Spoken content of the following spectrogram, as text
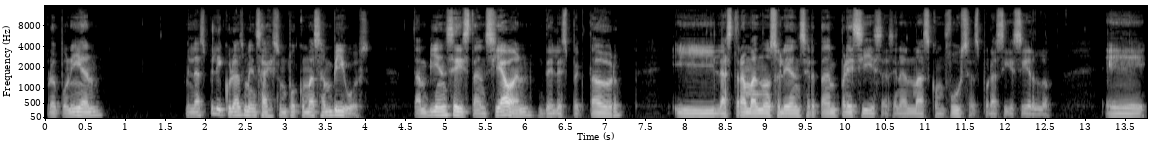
Proponían en las películas mensajes un poco más ambiguos. También se distanciaban del espectador y las tramas no solían ser tan precisas, eran más confusas, por así decirlo. Eh,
